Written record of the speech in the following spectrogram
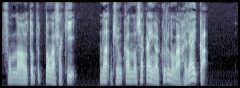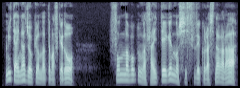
そんなアウトプットが先な循環の社会が来るのが早いか、みたいな状況になってますけど、そんな僕が最低限の資質で暮らしながら、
